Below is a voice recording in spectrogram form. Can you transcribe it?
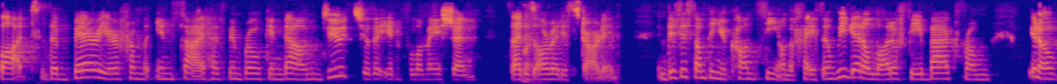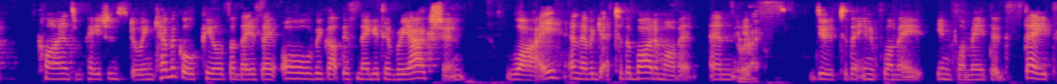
But the barrier from the inside has been broken down due to the inflammation that right. is already started. And this is something you can't see on the face. And we get a lot of feedback from, you know, clients and patients doing chemical peels and they say, Oh, we got this negative reaction. Why? And then we get to the bottom of it. And right. it's due to the inflamed inflamed state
